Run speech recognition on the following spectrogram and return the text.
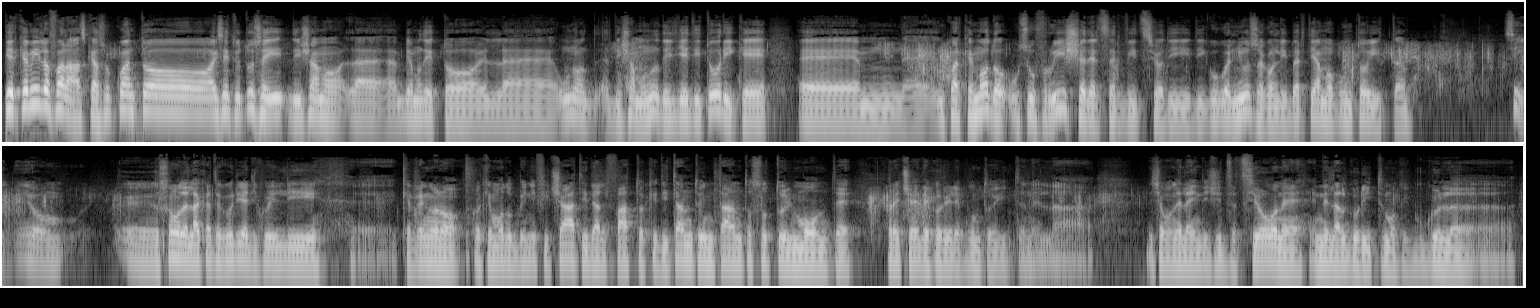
Piercamillo Falasca, su quanto hai sentito, tu sei, diciamo, abbiamo detto, il, uno, diciamo, uno, degli editori che ehm, in qualche modo usufruisce del servizio di, di Google News con libertiamo.it. Sì, io eh, sono della categoria di quelli eh, che vengono in qualche modo beneficiati dal fatto che di tanto in tanto sotto il monte precede Corriere.it nella diciamo, nella indicizzazione e nell'algoritmo che Google, eh,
